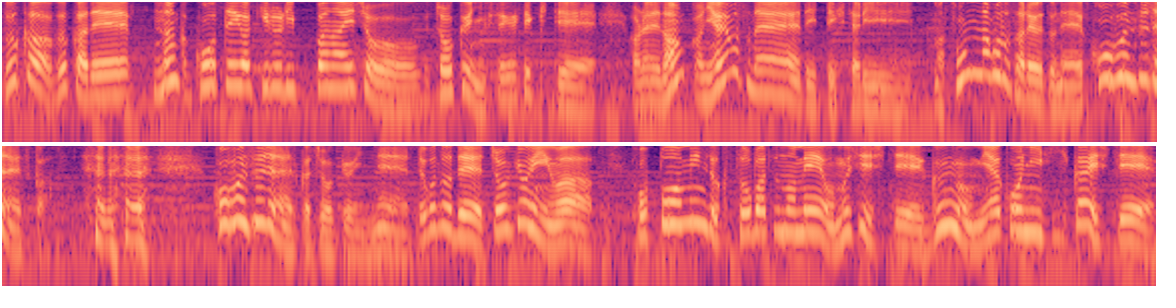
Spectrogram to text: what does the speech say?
部下は部下でなんか皇帝が着る立派な衣装を長距離に着せてきて「あれなんか似合いますね」って言ってきたり、まあ、そんなことされるとね興奮するじゃないですか。興奮するじゃないですか長距離ね。ということで長距離は北方民族討伐の命を無視して軍を都に引き返して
